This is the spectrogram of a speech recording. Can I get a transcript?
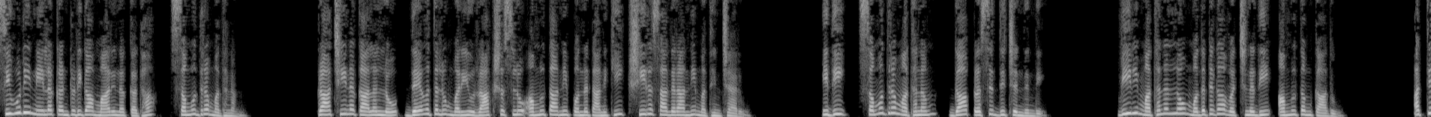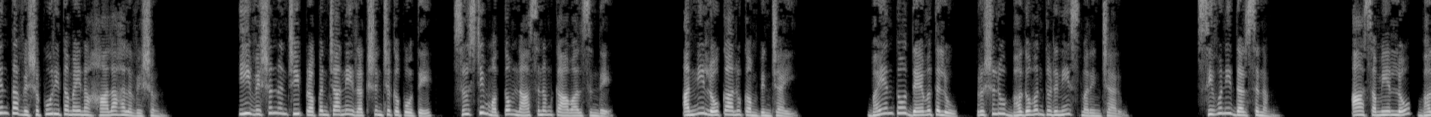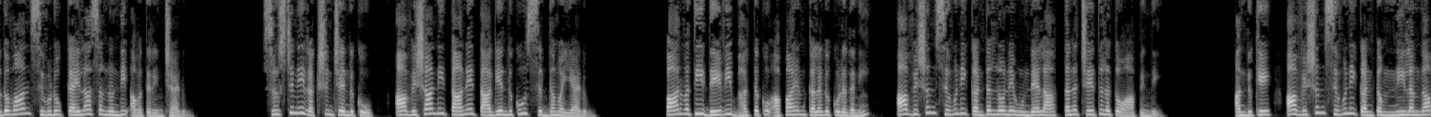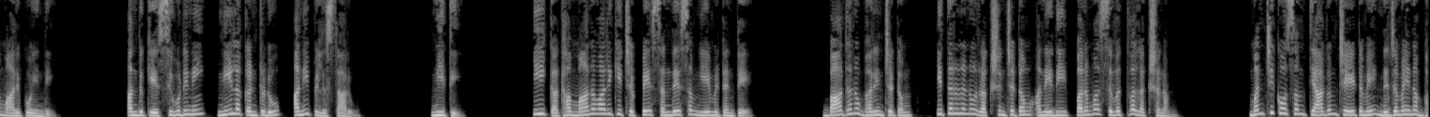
శివుడి నీలకంఠుడిగా మారిన కథ సముద్ర మథనం. ప్రాచీన కాలంలో దేవతలు మరియు రాక్షసులు అమృతాన్ని పొందటానికి క్షీరసాగరాన్ని మథించారు. ఇది సముద్ర మథనం గా ప్రసిద్ధి చెందింది. వీరి మథనంలో మొదటగా వచ్చినది అమృతం కాదు. అత్యంత విషపూరితమైన హాలాహల విషం. ఈ విషం నుంచి ప్రపంచాన్ని రక్షించకపోతే సృష్టి మొత్తం నాశనం కావాల్సిందే. అన్ని లోకాలు కంపించాయి. భయంతో దేవతలు ఋషులు భగవంతుడిని స్మరించారు. శివుని దర్శనం. ఆ సమయంలో భగవాన్ శివుడు కైలాసం నుండి అవతరించాడు. సృష్టిని రక్షించేందుకు ఆ విషాన్ని తానే తాగేందుకు సిద్ధమయ్యాడు. పార్వతీదేవి భర్తకు అపాయం కలగకూడదని ఆ విషం శివుని కంఠంలోనే ఉండేలా తన చేతులతో ఆపింది. అందుకే ఆ విషం శివుని కంఠం నీలంగా మారిపోయింది. అందుకే శివుడిని నీలకంఠుడు అని పిలుస్తారు. నీతి. ఈ కథ మానవాళికి చెప్పే సందేశం ఏమిటంటే బాధను భరించటం ఇతరులను రక్షించటం అనేది పరమ శివత్వ లక్షణం. మంచి కోసం త్యాగం చేయటమే నిజమైన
